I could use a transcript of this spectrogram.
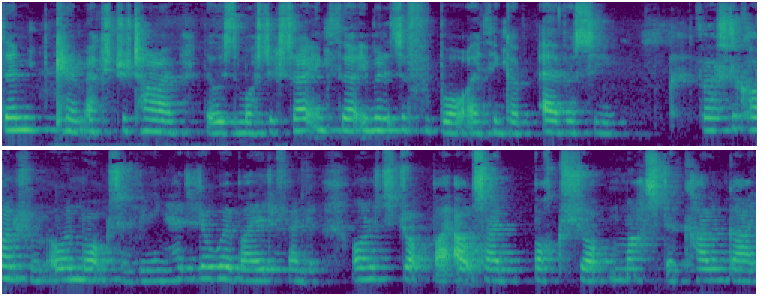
Then came extra time. That was the most exciting 30 minutes of football I think I've ever seen. First, a corner from Owen Moxon being headed away by a defender, only to drop by outside box shot master Callum Guy,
